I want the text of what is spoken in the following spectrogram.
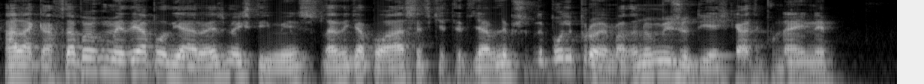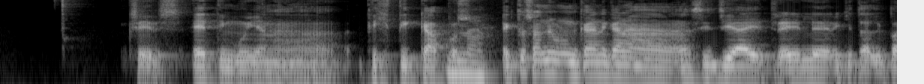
Αλλά και αυτά που έχουμε δει από διαρροές μέχρι στιγμής, δηλαδή και από assets και τέτοια, βλέπεις ότι είναι πολύ πρόημα. Δεν νομίζω ότι έχει κάτι που να είναι ξέρεις, έτοιμο για να δειχτεί κάπως. Ναι. Εκτός αν έχουν κάνει κανένα CGI trailer κτλ.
